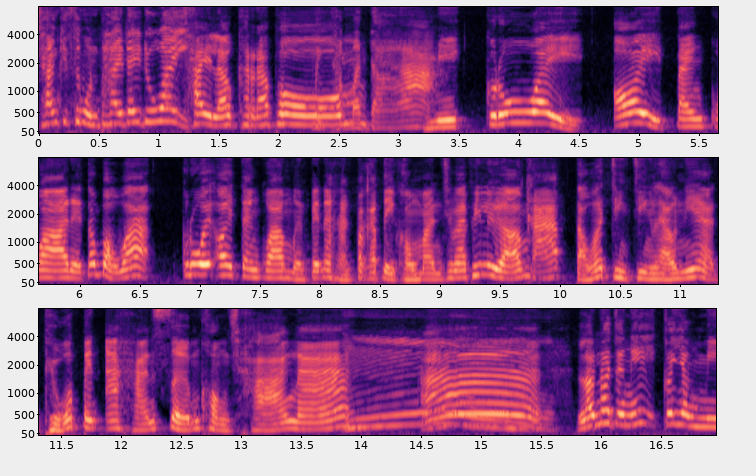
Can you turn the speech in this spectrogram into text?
ช้างกินสมุนไพรได้ด้วย ใช่แล้วครับผมไม่ธรรมดา มีกล้วย อ้อยแตงกวาเนี่ยต้องบอกว่ากล้วยอ้อยแตงกวาเหมือนเป็นอาหารปกติของมันใช่ไหมพี่เหลือมครับ แต่ว่าจริง ๆ แล้วเนี่ยถือว่าเป็นอาหารเสริมของช้างนะอืมอ่า แล้วนอกจากนี้ก็ยังมี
